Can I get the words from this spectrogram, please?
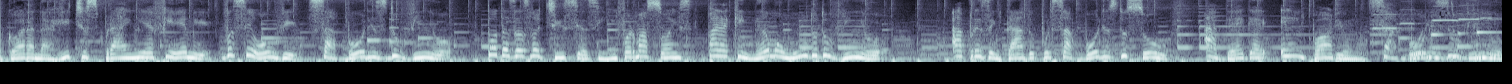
Agora na Ritz Prime FM, você ouve Sabores do Vinho. Todas as notícias e informações para quem ama o mundo do vinho. Apresentado por Sabores do Sul, Adega Emporium. Sabores do Vinho.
